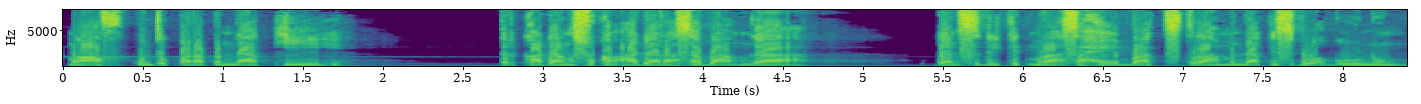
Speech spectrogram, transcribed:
Maaf untuk para pendaki, terkadang suka ada rasa bangga dan sedikit merasa hebat setelah mendaki sebuah gunung.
